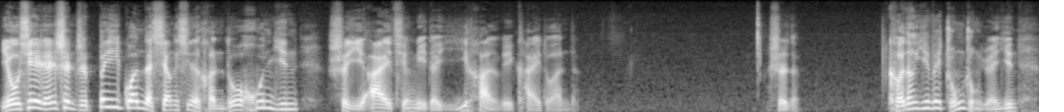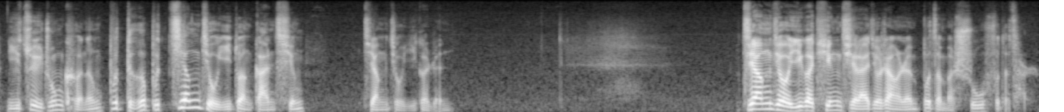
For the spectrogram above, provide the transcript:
有些人甚至悲观的相信，很多婚姻是以爱情里的遗憾为开端的。是的，可能因为种种原因，你最终可能不得不将就一段感情，将就一个人。将就一个听起来就让人不怎么舒服的词儿，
